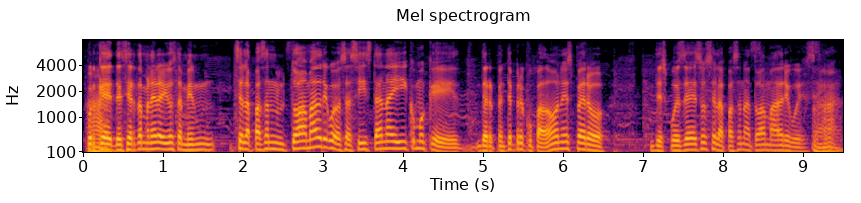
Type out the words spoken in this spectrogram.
Porque Ajá. de cierta manera ellos también se la pasan toda madre, güey. O sea, sí están ahí como que de repente preocupadones, pero después de eso se la pasan a toda madre, güey. O sea, Ajá.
